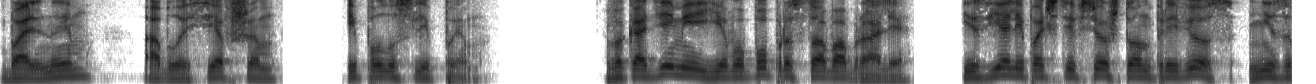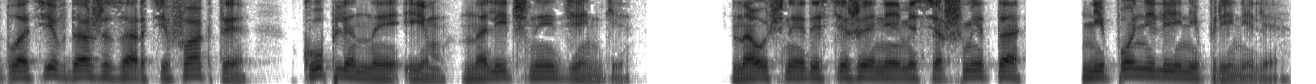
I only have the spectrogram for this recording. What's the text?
больным, облысевшим и полуслепым. В академии его попросту обобрали, изъяли почти все, что он привез, не заплатив даже за артефакты, купленные им наличные деньги. Научные достижения мистер Шмидта не поняли и не приняли.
